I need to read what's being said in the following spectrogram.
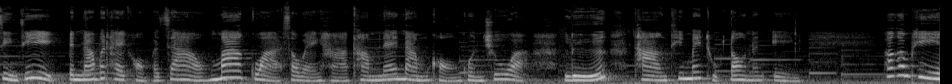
สิ่งที่เป็นน้ำพระทัยของพระเจ้ามากกว่าแสวงหาคำแนะนำของคนชั่ว หรือทางที่ไม่ถูกต้องนั่นเองพระคัมภีร์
